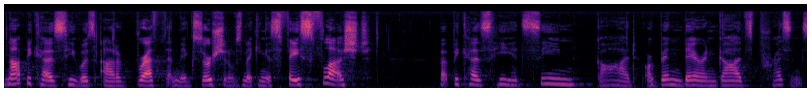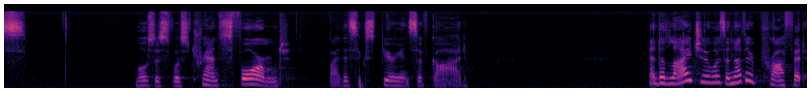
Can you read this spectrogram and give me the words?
not because he was out of breath and the exertion was making his face flushed, but because he had seen God or been there in God's presence. Moses was transformed by this experience of God. And Elijah was another prophet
